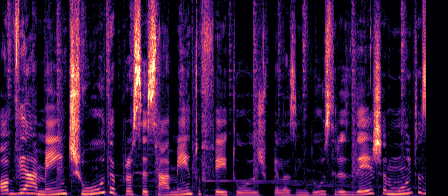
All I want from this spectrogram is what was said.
Obviamente, o ultraprocessamento feito hoje pelas indústrias deixa muitas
